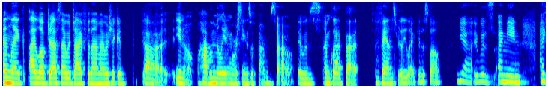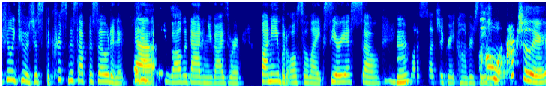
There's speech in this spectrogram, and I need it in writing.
And like i love jess. I would die for them. I wish i could uh you know have a million more scenes with them so it was i'm glad that the fans really like it as well yeah it was i mean i feel like too it was just the christmas episode and it fit yeah. in really well with that and you guys were funny but also like serious. So mm-hmm. it was such a great conversation. Oh, actually,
